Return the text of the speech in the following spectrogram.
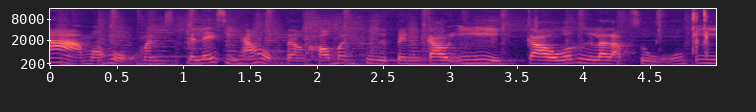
5ม6มันเป็นเลข 4 5 6 แต่ของเขามันคือเป็นเกาอีเกาก็คือระดับสูง e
